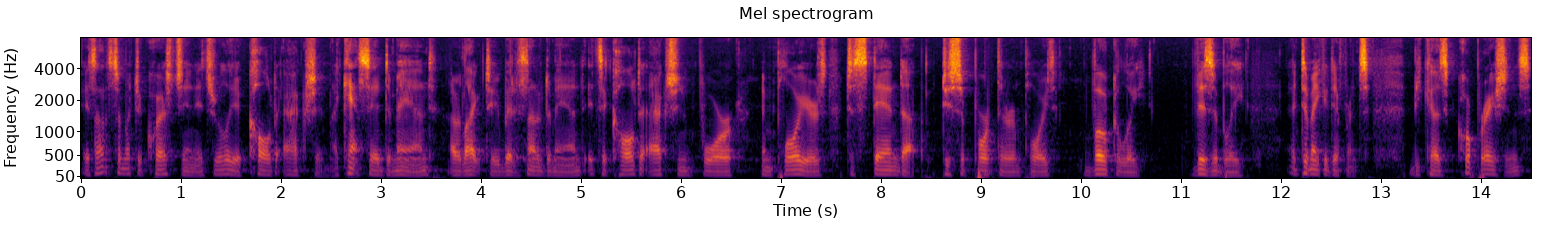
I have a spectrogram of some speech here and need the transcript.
it's not so much a question, it's really a call to action. I can't say a demand, I would like to, but it's not a demand. It's a call to action for employers to stand up, to support their employees vocally, visibly, uh, to make a difference. Because corporations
